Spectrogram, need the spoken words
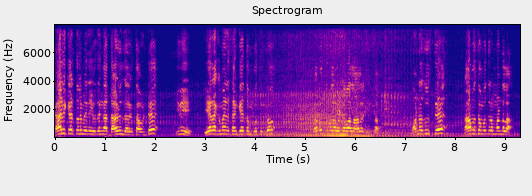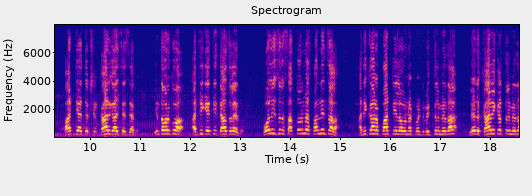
కార్యకర్తల మీద ఈ విధంగా దాడులు జరుగుతూ ఉంటే ఇది ఏ రకమైన సంకేతం పోతుందో ప్రభుత్వంలో ఉండే వాళ్ళు ఆలోచిస్తారు మొన్న చూస్తే రామసముద్రం మండల పార్టీ అధ్యక్షుడు కారు కాల్చేశారు ఇంతవరకు అతికి ఎత్తి తేల్చలేదు. పోలీసులు సత్వరమే స్పందించాలా అధికార పార్టీలో ఉన్నటువంటి వ్యక్తుల మీద లేదు కార్యకర్తల మీద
